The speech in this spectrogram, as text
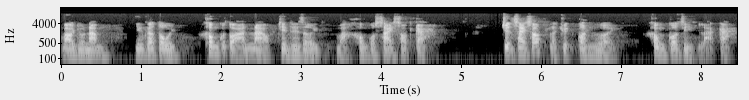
bao nhiêu năm nhưng theo tôi không có tòa án nào trên thế giới mà không có sai sót cả. Chuyện sai sót là chuyện con người, không có gì lạ cả.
